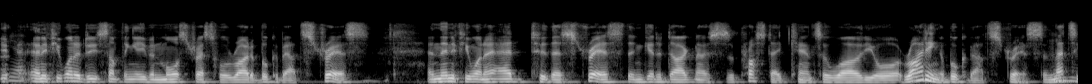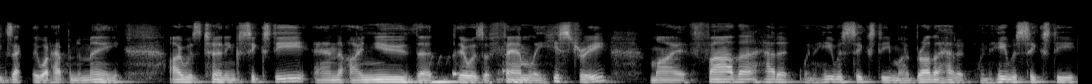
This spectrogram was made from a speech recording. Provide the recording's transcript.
And, yeah. and if you want to do something even more stressful, write a book about stress. And then, if you want to add to the stress, then get a diagnosis of prostate cancer while you're writing a book about stress. And mm-hmm. that's exactly what happened to me. I was turning 60 and I knew that there was a family history. My father had it when he was 60, my brother had it when he was 60,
